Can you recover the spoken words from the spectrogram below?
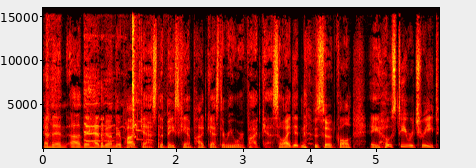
And then uh, they had me on their podcast, the Basecamp podcast, the Rework podcast. So I did an episode called A Hosty Retreat,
